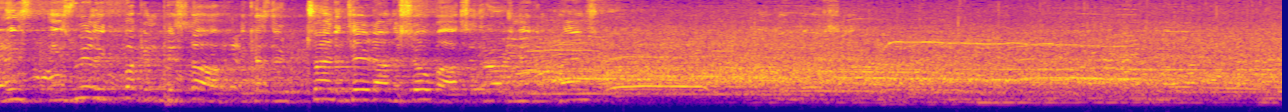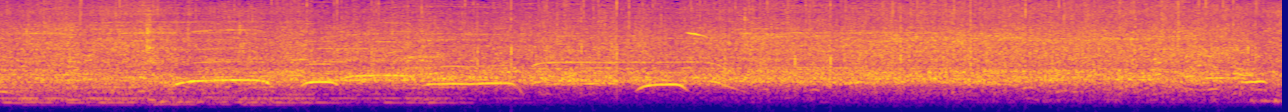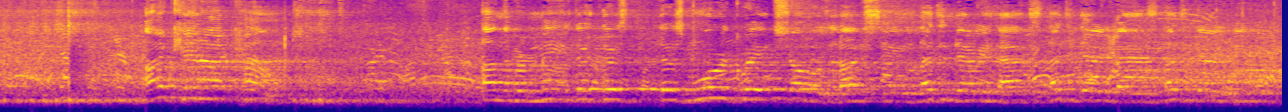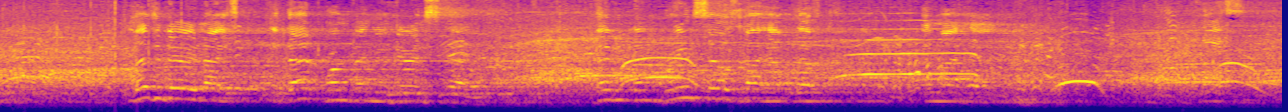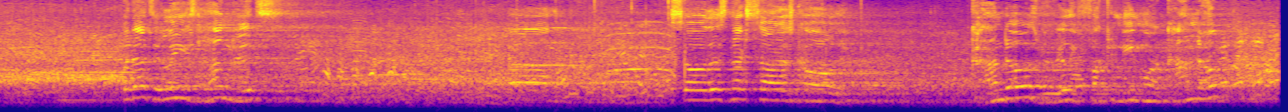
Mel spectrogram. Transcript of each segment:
And he's, he's really fucking pissed off because they're trying to tear down the showbox and they're already making plans for it. There, there's there's more great shows that I've seen, legendary acts, legendary bands, legendary people, legendary nights at that one venue here in Seattle than, than brain cells that I have left in my head. But that's at least hundreds. Uh, so this next song is called Condos. We really fucking need more condo.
